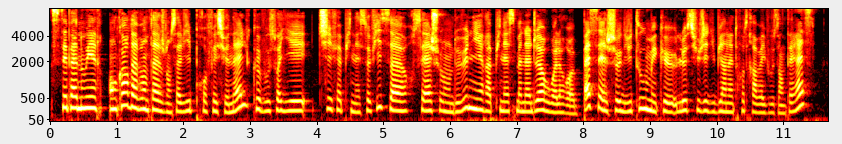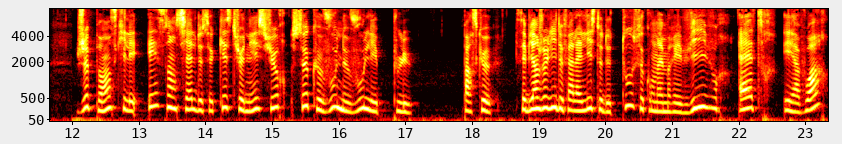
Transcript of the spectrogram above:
s'épanouir encore davantage dans sa vie professionnelle, que vous soyez Chief Happiness Officer, CHO en devenir, Happiness Manager ou alors euh, pas CHO du tout mais que le sujet du bien-être au travail vous intéresse, je pense qu'il est essentiel de se questionner sur ce que vous ne voulez plus. Parce que c'est bien joli de faire la liste de tout ce qu'on aimerait vivre, être et avoir,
